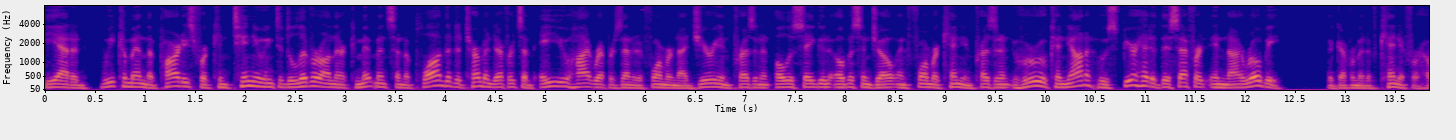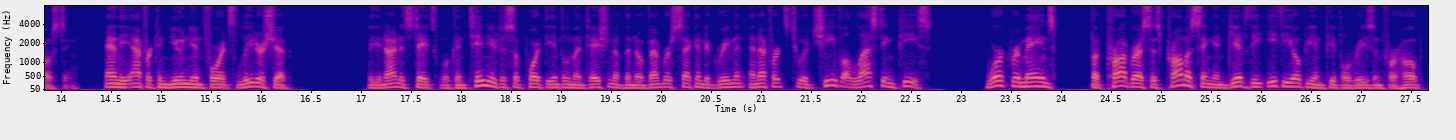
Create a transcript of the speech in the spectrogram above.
He added, We commend the parties for continuing to deliver on their commitments and applaud the determined efforts of AU High Representative former Nigerian President Olusegun Obasanjo and former Kenyan President Uhuru Kenyatta, who spearheaded this effort in Nairobi, the government of Kenya for hosting and the African Union for its leadership. The United States will continue to support the implementation of the November 2 agreement and efforts to achieve a lasting peace. Work remains, but progress is promising and gives the Ethiopian people reason for hope.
